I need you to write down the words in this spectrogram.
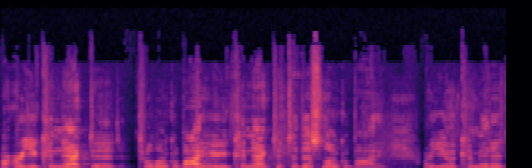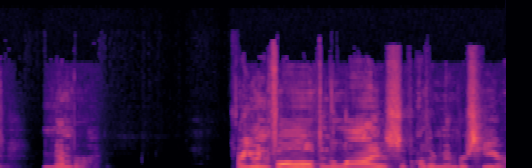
Are you connected to a local body? Are you connected to this local body? Are you a committed member? Are you involved in the lives of other members here?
